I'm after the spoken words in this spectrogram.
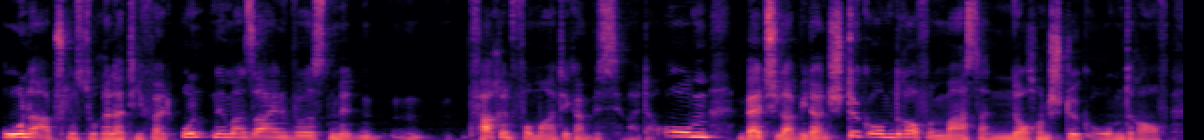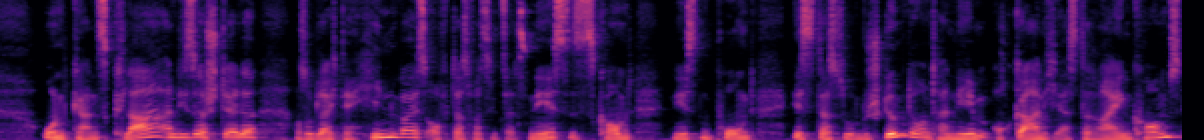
ohne Abschluss du relativ weit unten immer sein wirst, mit Fachinformatiker ein bisschen weiter oben, Bachelor wieder ein Stück oben drauf und Master noch ein Stück oben drauf. Und ganz klar an dieser Stelle, also gleich der Hinweis auf das, was jetzt als nächstes kommt, nächsten Punkt, ist, dass du in bestimmte Unternehmen auch gar nicht erst reinkommst,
